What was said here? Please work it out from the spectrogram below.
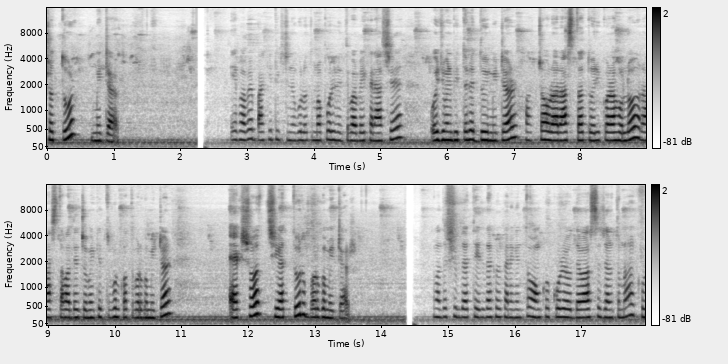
সত্তর মিটার। এভাবে বাকি টিক চিহ্নগুলো তোমরা পড়ে নিতে পারবে। এখানে আছে, ওই জমির ভিতরে দুই মিটার। চওড়া রাস্তা তৈরি করা হলো। রাস্তা বাদের জমির ক্ষেত্রফল কত বর্গ মিটার একশো ছিয়াত্তর বর্গ মিটার তোমাদের সুবিধার্থে দেখো, এখানে কিন্তু অঙ্ক করেও দেওয়া আছে যেন তোমরা খুব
